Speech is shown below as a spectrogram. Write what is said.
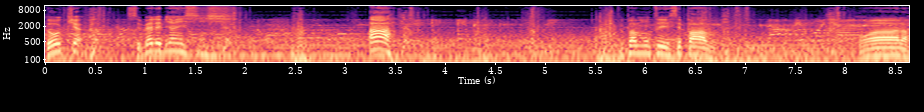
Donc, c'est bel et bien ici. Ah Je peux pas monter, c'est pas grave. Voilà.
